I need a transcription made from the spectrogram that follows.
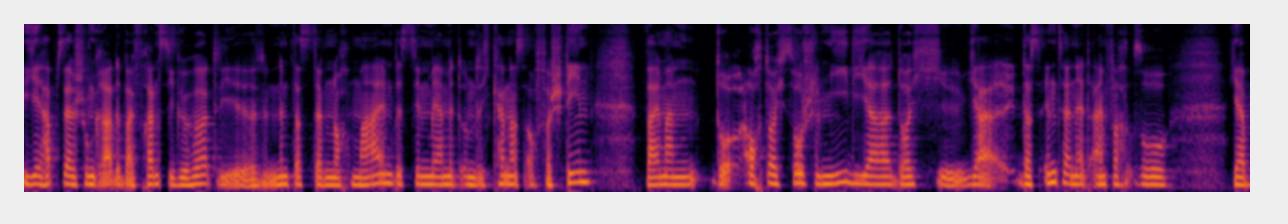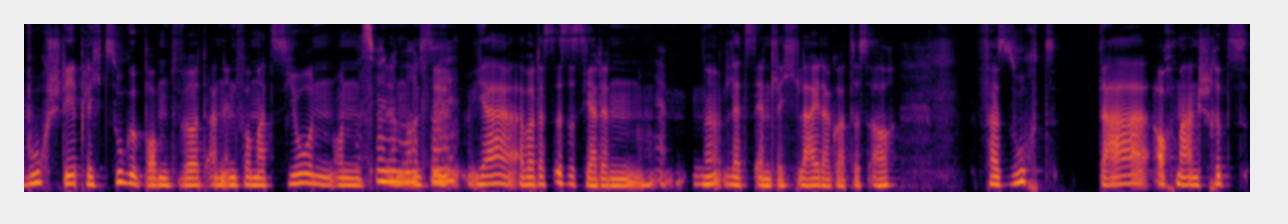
ihr habt es ja schon gerade bei Franzi gehört, die äh, nimmt das dann nochmal ein bisschen mehr mit und ich kann das auch verstehen, weil man auch durch Social Media, durch äh, ja das Internet einfach so ja buchstäblich zugebombt wird an Informationen und, Was für eine ähm, Mordwahl. ja, aber das ist es ja dann ja. Ne, letztendlich leider Gottes auch. Versucht da auch mal einen Schritt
